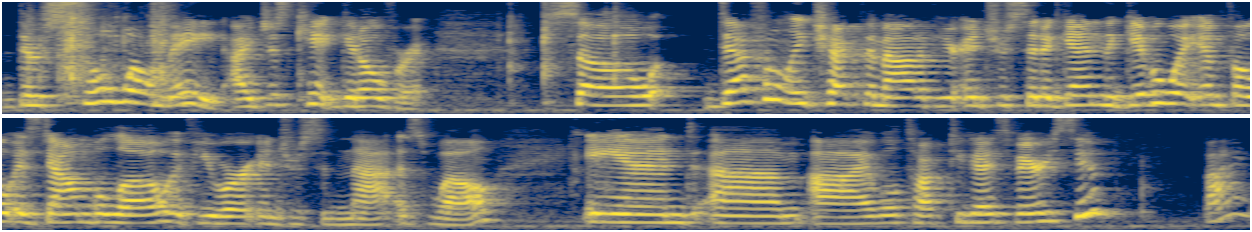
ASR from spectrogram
they're so well made. I just can't get over it. So definitely check them out if you're interested. Again, the giveaway info is down below if you are interested in that as well. And um, I will talk to you guys very soon. Bye.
